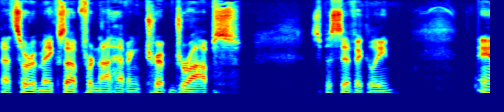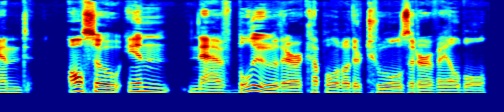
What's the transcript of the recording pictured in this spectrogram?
That sort of makes up for not having trip drops specifically. And also in Nav Blue, there are a couple of other tools that are available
